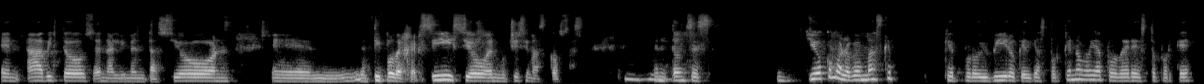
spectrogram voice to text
en hábitos, en alimentación, en tipo de ejercicio, en muchísimas cosas. Entonces, yo como lo veo más que, que, prohibir o que digas, ¿por qué no voy a poder esto? Porque,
